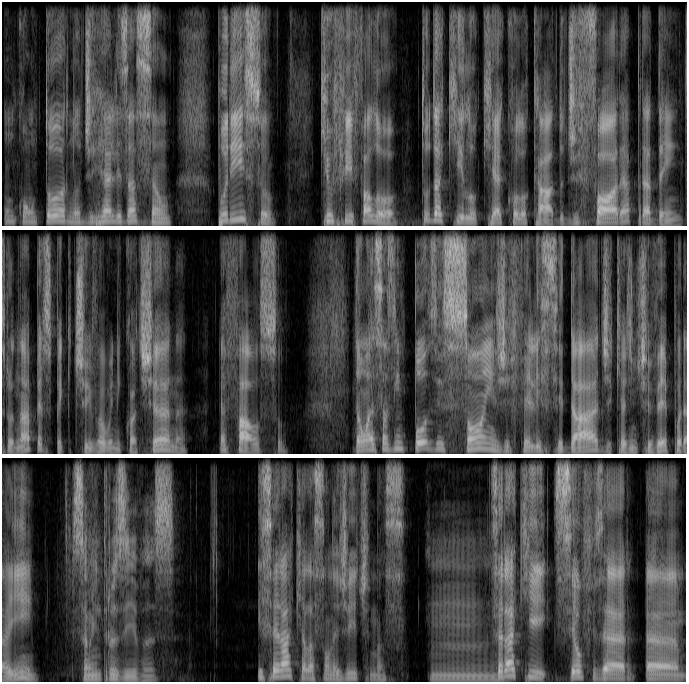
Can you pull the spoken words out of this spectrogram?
um contorno de realização. Por isso que o Fi falou, tudo aquilo que é colocado de fora para dentro na perspectiva winnicottiana é falso. Então essas imposições de felicidade que a gente vê por aí, São intrusivas. e será que elas são legítimas? Hum, Será que se eu fizer, ah,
